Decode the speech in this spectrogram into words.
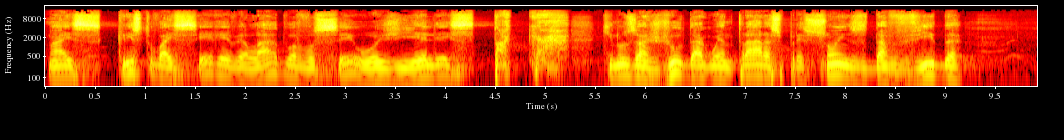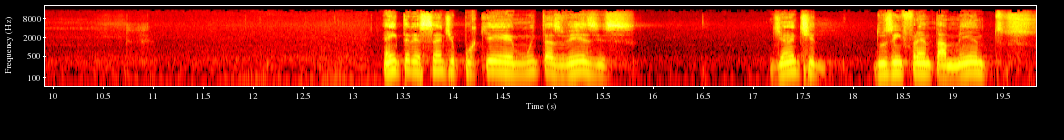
mas Cristo vai ser revelado a você hoje, e Ele está cá, que nos ajuda a aguentar as pressões da vida. É interessante porque muitas vezes, diante dos enfrentamentos,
